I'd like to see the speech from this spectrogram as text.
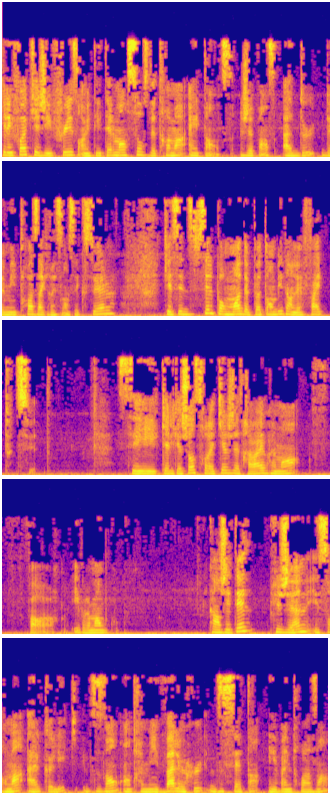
que les fois que j'ai freeze ont été tellement source de trauma intense, je pense à deux de mes trois agressions sexuelles, que c'est difficile pour moi de pas tomber dans le fight tout de suite. C'est quelque chose sur lequel je travaille vraiment fort et vraiment beaucoup. Quand j'étais plus jeune et sûrement alcoolique, disons entre mes valeureux 17 ans et 23 ans,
